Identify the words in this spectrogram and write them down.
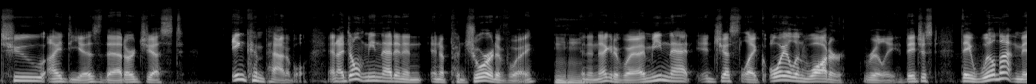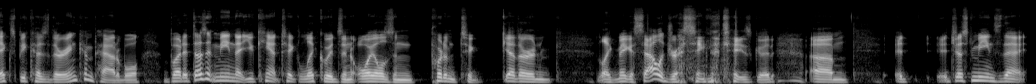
two ideas that are just incompatible. And I don't mean that in a, in a pejorative way, Mhm. in a negative way. I mean that it just like oil and water, really. They just they will not mix because they're incompatible, but it doesn't mean that you can't take liquids and oils and put them together and like make a salad dressing that tastes good. Um, it it just means that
